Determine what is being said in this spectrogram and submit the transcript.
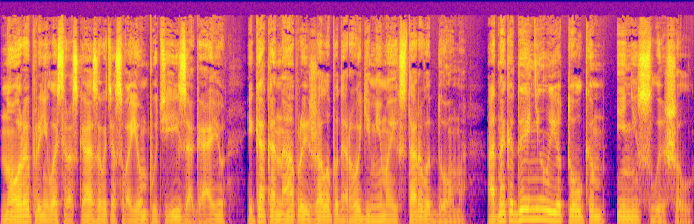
Нора принялась рассказывать о своем пути из Огайо и как она проезжала по дороге мимо их старого дома. Однако Дэниел ее толком и не слышал.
